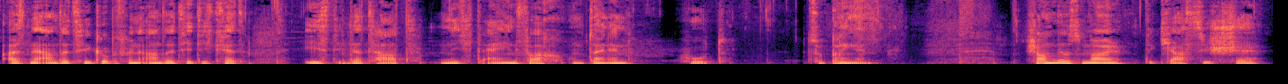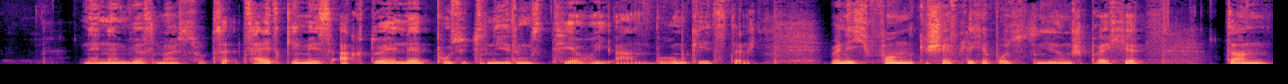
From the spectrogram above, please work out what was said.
als eine andere Zielgruppe für eine andere Tätigkeit ist in der Tat nicht einfach unter einen Hut zu bringen. Schauen wir uns mal die klassische, nennen wir es mal so, zeitgemäß aktuelle Positionierungstheorie an. Worum geht's denn? Wenn ich von geschäftlicher Positionierung spreche, dann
